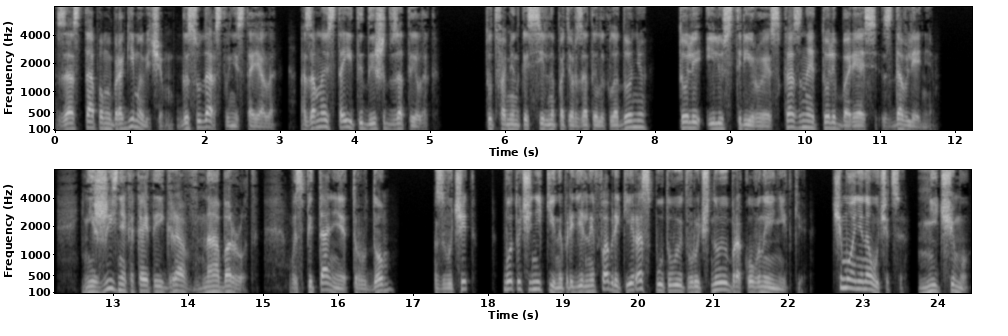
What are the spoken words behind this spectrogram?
За Остапом Ибрагимовичем государство не стояло, а за мной стоит и дышит в затылок. Тут Фоменко сильно потер затылок ладонью, то ли иллюстрируя сказанное, то ли борясь с давлением. Не жизнь, а какая-то игра в наоборот. Воспитание трудом. Звучит? Вот ученики на предельной фабрике и распутывают вручную бракованные нитки. Чему они научатся? Ничему.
